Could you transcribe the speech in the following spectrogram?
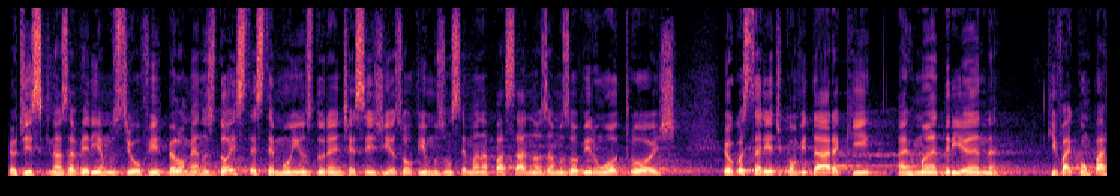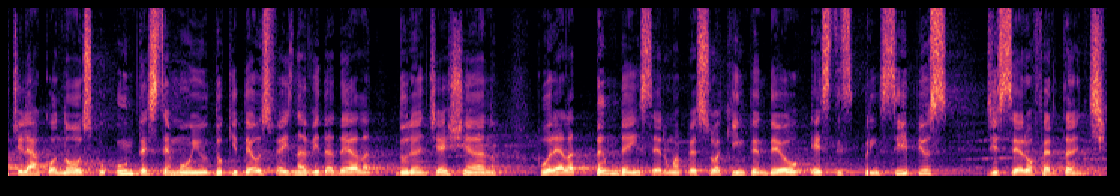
eu disse que nós haveríamos de ouvir pelo menos dois testemunhos durante esses dias. Ouvimos um semana passada, nós vamos ouvir um outro hoje. Eu gostaria de convidar aqui a irmã Adriana, que vai compartilhar conosco um testemunho do que Deus fez na vida dela durante este ano, por ela também ser uma pessoa que entendeu estes princípios de ser ofertante.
